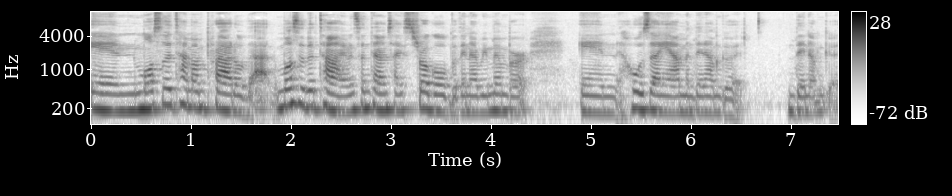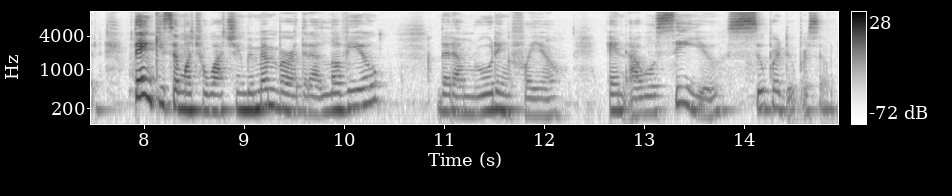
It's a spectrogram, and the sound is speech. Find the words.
and most of the time i'm proud of that. Most of the time sometimes i struggle but then i remember and whose i am and then i'm good. Then i'm good. Thank you so much for watching. Remember that i love you that i'm rooting for you and i will see you super duper soon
